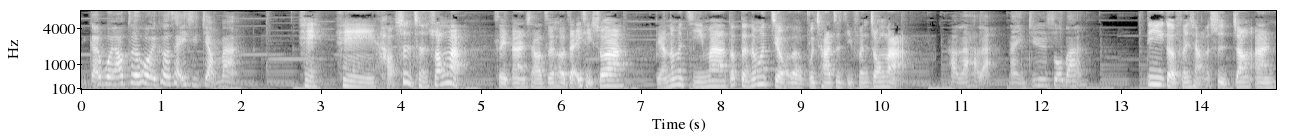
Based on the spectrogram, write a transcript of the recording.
你该不会要最后一刻才一起讲吧？嘿嘿，好事成双嘛，所以当然是要最后再一起说啊！不要那么急嘛，都等那么久了，不差这几分钟啦。好啦好啦，那你继续说吧。第一个分享的是张安，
